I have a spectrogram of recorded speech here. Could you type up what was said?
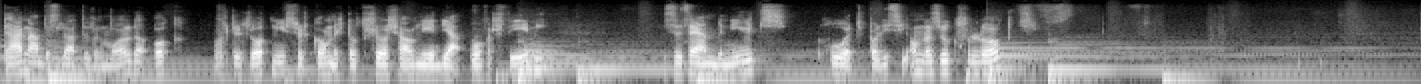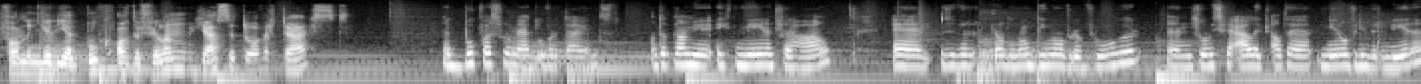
daarna besluit te vermoorden. Ook wordt er groot nieuws verkondigd op social media over Femi. Ze zijn benieuwd hoe het politieonderzoek verloopt. Vonden jullie het boek of de film juist het? Het boek was voor mij het overtuigendst. Want het nam je echt mee in het verhaal. En ze vertelden ook dingen over vroeger. En zo wist je eigenlijk altijd meer over het verleden.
